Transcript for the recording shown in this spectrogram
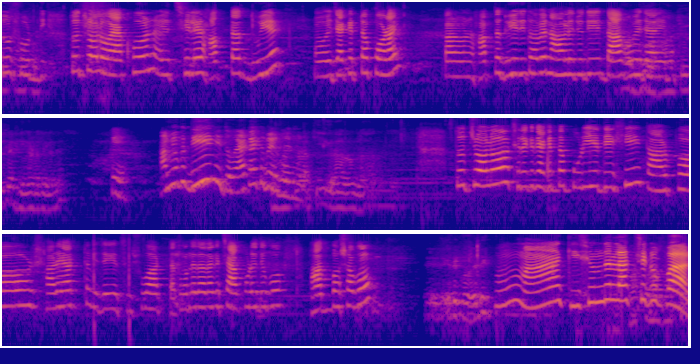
তো সর্দি তো চলো এখন ছেলের হাতটা ধুয়ে ওই জ্যাকেটটা পরাই কারণ হাতটা ধুয়ে দিতে হবে না হলে যদি দাগ হয়ে যায়। কে? আমি ওকে দিইনি তো একাই তো বের করে নিলাম। তো চলো ছেলেকে জ্যাকেটটা পরিয়ে দেখি। তারপর সাড়ে আটটা বেজে গেছে সোয়া আটটা। তোমাদের দাদাকে চা করে দেবো, ভাত বসাবো। মা, কি সুন্দর লাগছে গোপাল।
